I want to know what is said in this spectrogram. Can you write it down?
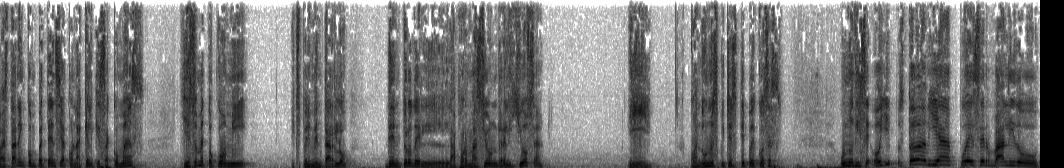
va a estar en competencia con aquel que sacó más. Y eso me tocó a mí experimentarlo dentro de la formación religiosa. Y cuando uno escucha ese tipo de cosas, uno dice, oye, pues todavía puede ser válido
